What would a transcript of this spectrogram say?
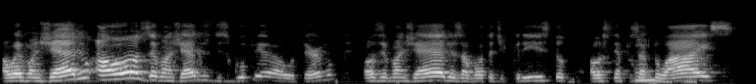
ao Evangelho, aos Evangelhos, desculpe o termo, aos Evangelhos, à volta de Cristo, aos tempos atuais.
